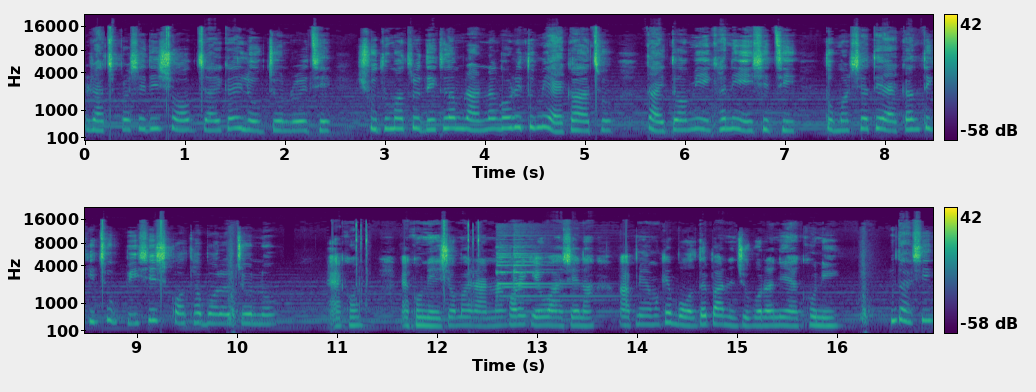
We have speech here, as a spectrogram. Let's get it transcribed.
রাজপ্রাসাদের সব জায়গায় লোকজন রয়েছে শুধুমাত্র দেখলাম রান্নাঘরে তুমি একা আছো তাই তো আমি এখানে এসেছি তোমার সাথে একান্তে কিছু বিশেষ কথা বলার জন্য। এখন এখন এই সময় রান্নাঘরে কেউ আসে না। আপনি আমাকে বলতে পারেন যুবরানী এখনই। দাসী,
